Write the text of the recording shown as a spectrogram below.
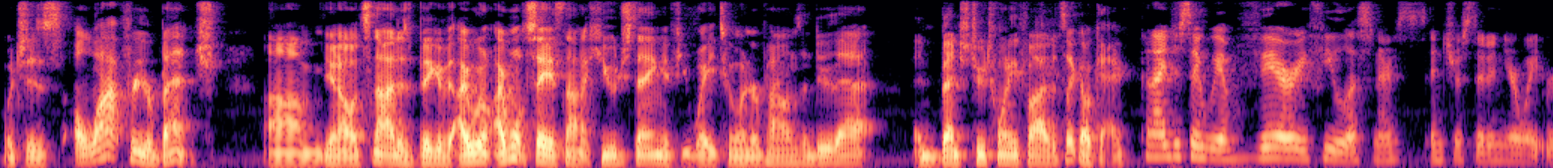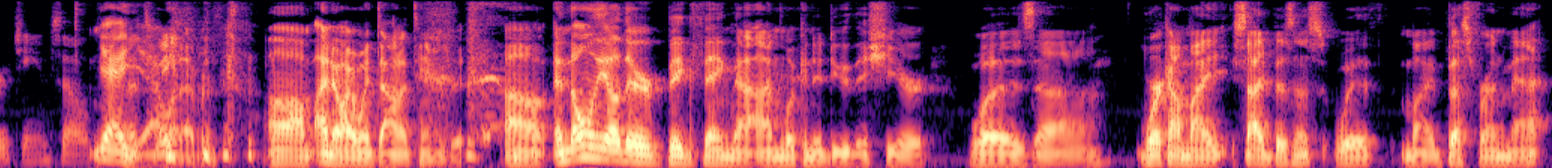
which is a lot for your bench. Um, you know it's not as big of I won't, I won't say it's not a huge thing if you weigh 200 pounds and do that and bench 225 it's like okay Can I just say we have very few listeners interested in your weight routine? So Yeah, yeah, me. whatever. Um, I know I went down a tangent. Um, and the only other big thing that I'm looking to do this year was uh, work on my side business with my best friend Matt,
